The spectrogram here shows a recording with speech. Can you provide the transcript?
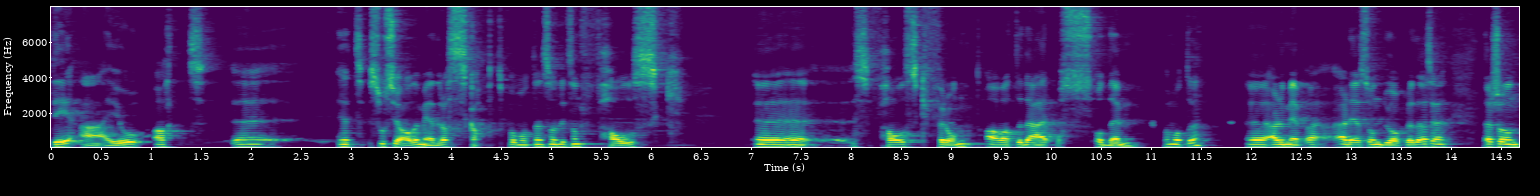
det er jo at eh, et sosiale medier har skapt på en måte en sånn litt sånn falsk eh, falsk front av at det er oss og dem, på en måte. Eh, er, med, er, det sånn du har opplevd det? Altså, det er sånn,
